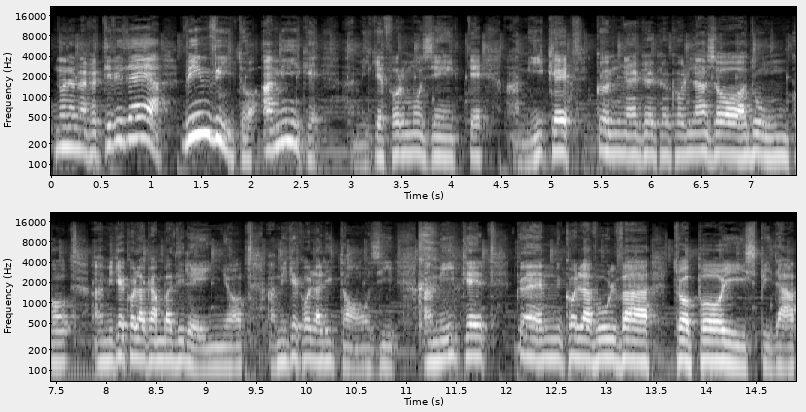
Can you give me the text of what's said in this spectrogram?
non è una cattiva idea. Vi invito, amiche, amiche formosette, amiche con, eh, col naso adunco, amiche con la gamba di legno, amiche con la litosi, amiche ehm, con la vulva troppo ispida,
